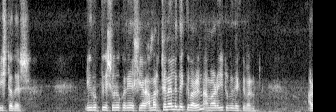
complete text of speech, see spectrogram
বিশটা দেশ। ইউরোপ থেকে শুরু করে এশিয়া, আমার চ্যানেলে দেখতে পারেন, আমার ইউটিউবে দেখতে পারেন। আর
